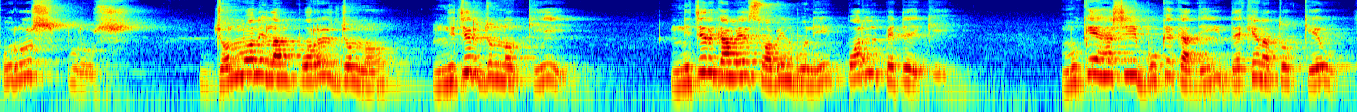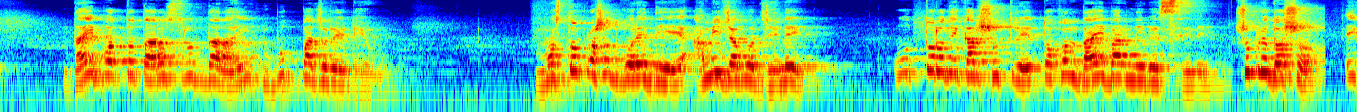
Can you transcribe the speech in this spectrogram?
পুরুষ পুরুষ। জন্ম নিলাম পরের জন্য, নিজের জন্য কি? নিজের গামে সবিন বুনি, পরের পেটে কি? মুখে হাসি, বুকে কাঁদি, দেখে না তো কেউ। দায়বদ্ধ তার স্রোত দ্বারাই বুক পাজরে ঢেউ। মস্ত প্রসাদ গড়ে দিয়ে আমি যাব জেলে। উত্তরাধিকার সূত্রে তখন দায়বার নেবে ছেলে। সুপ্রিয় দর্শক, এই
